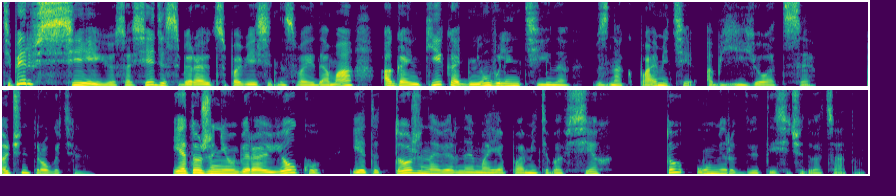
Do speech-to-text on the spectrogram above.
Теперь все ее соседи собираются повесить на свои дома огоньки ко дню Валентина в знак памяти об ее отце. Очень трогательно. Я тоже не убираю елку, и это тоже, наверное, моя память обо всех, кто умер в 2020-м.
